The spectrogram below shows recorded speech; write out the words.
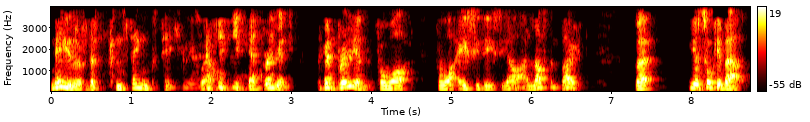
neither of them can sing particularly well. yeah. They're brilliant. They're brilliant for what for what ACDC are. I love them both. But you're talking about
